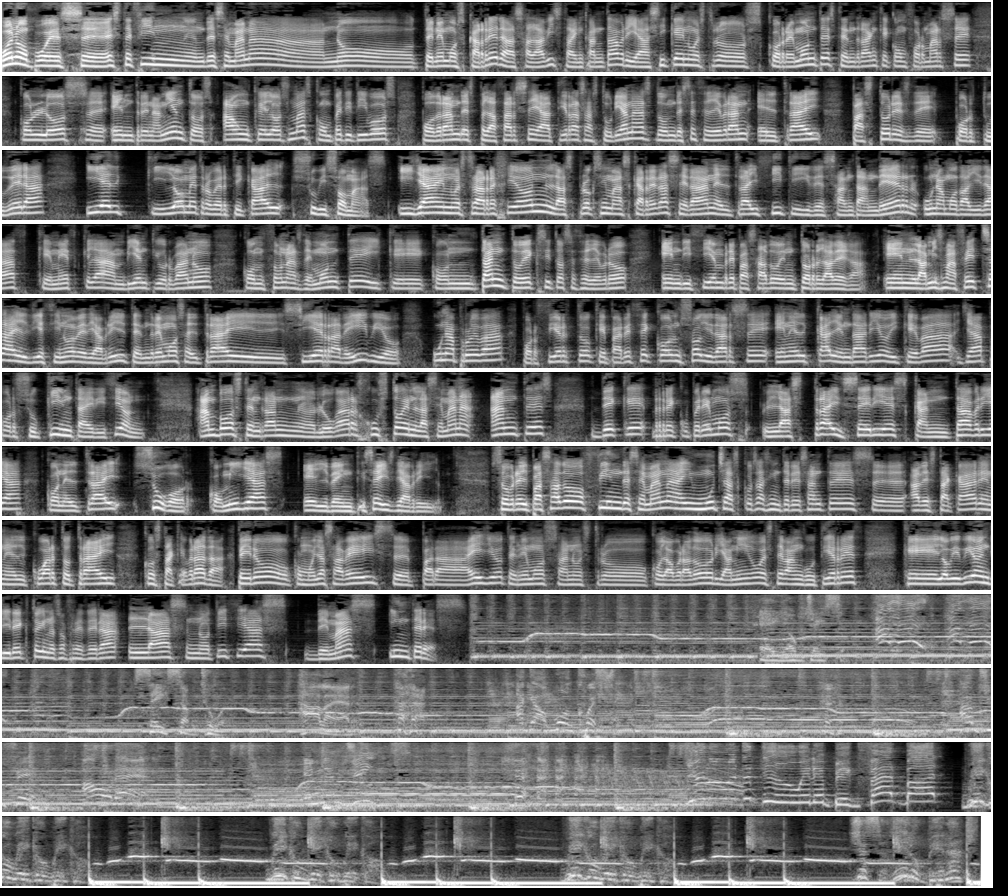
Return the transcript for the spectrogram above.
Bueno, pues eh, este fin de semana no tenemos carreras a la vista en Cantabria, así que nuestros corremontes tendrán que conformarse con los eh, entrenamientos, aunque los más competitivos podrán desplazarse a tierras asturianas donde se celebran el Trail Pastores de Portudera y el kilómetro vertical Subisomas. Y ya en nuestra región, las próximas carreras serán el Tri-City de Santander, una modalidad que mezcla ambiente urbano con zonas de monte y que con tanto éxito se celebró en diciembre pasado en Torrelavega. En la misma fecha, el 19 de abril, tendremos el Trail Sierra de Ibio, una prueba, por cierto, que parece consolidarse en el calendario y que va ya por su quinta edición. Ambos tendrán lugar justo en la semana antes de que recuperemos las Trail Series Cantabria con el Trail Sugor, comillas, el 26 de abril. Sobre el pasado fin de semana hay muchas cosas interesantes eh, a destacar en el cuarto trail Costa Quebrada, pero como ya sabéis, eh, para ello tenemos a nuestro colaborador y amigo Esteban Gutiérrez, que lo vivió en directo y nos ofrecerá las noticias de más interés. Hey, yo, Jason. Say something to him. Holla at him. I got one question. How'd you feel? All that. In them jeans. you know what to do with a big fat butt. Wiggle, wiggle, wiggle. Wiggle, wiggle, wiggle. Wiggle, wiggle, wiggle. Just a little bit, huh?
